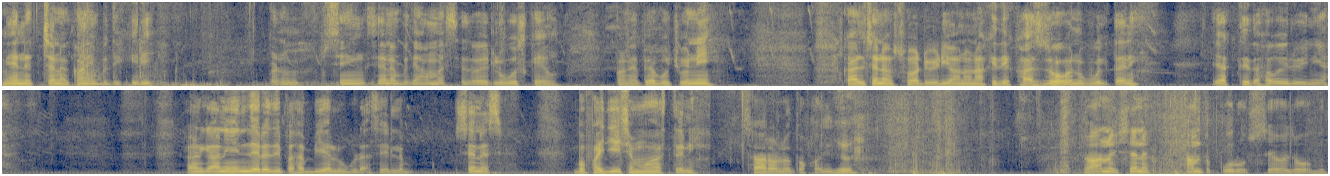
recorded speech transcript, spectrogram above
મહેનત છે ને ઘણી બધી કરી. પણ સિંગ છે ને બધી આમ જ છે, તો એટલું ઉસકે પણ કંઈ ભેગું છું નહીં. કાલ છે ને શોર્ટ વીડિયો નાખી દે, ખાસ જોવાનું ભૂલતા નહીં. એકથી તો હવે રહ્યું નહીં. કારણ કે આની અંદર હજી પાછા બે લુગડા છે, એટલે છે ને બફાઈ જાય છે મસ્ત નહીં સારો લો તો લ્યો તો આનું છે ને, આમ તો પૂરું જ છે જોવો બધું.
